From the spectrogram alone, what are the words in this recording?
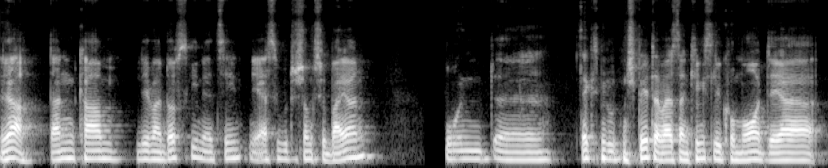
ja, dann kam Lewandowski in der zehnten, die erste gute Chance für Bayern. Und äh, sechs Minuten später war es dann Kingsley Coman, der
